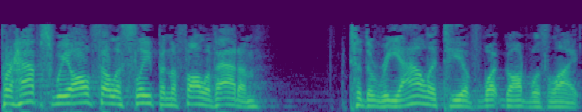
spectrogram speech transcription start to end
Perhaps we all fell asleep in the fall of Adam to the reality of what God was like.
